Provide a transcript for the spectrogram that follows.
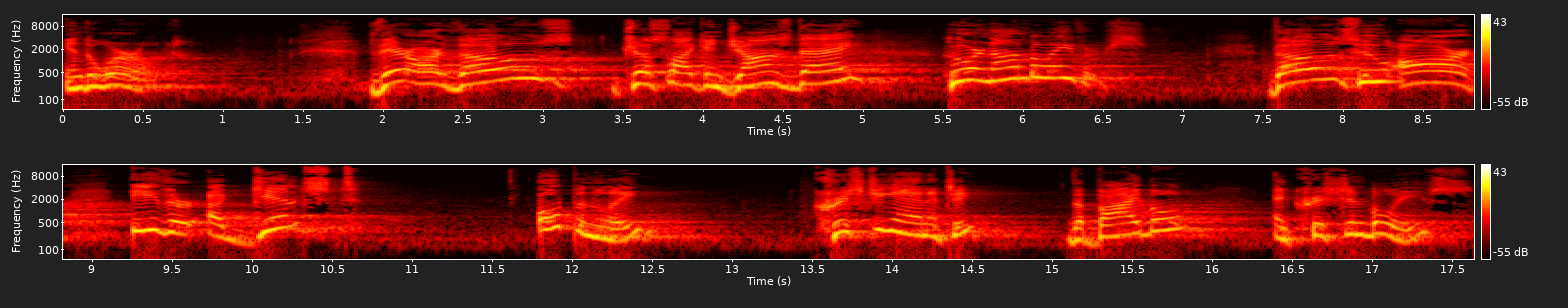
in the world. There are those, just like in John's day, who are non believers. Those who are either against openly Christianity, the Bible, and Christian beliefs,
